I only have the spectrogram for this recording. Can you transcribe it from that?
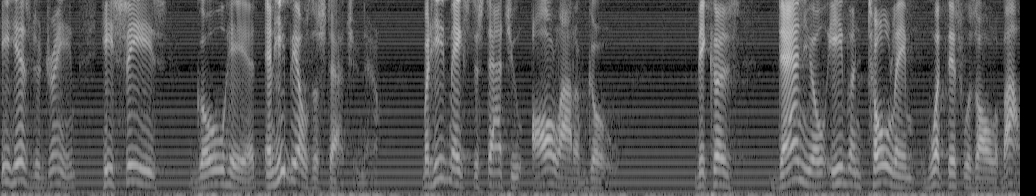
He hears the dream. He sees, go ahead, and he builds a statue now. But he makes the statue all out of gold because Daniel even told him what this was all about.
